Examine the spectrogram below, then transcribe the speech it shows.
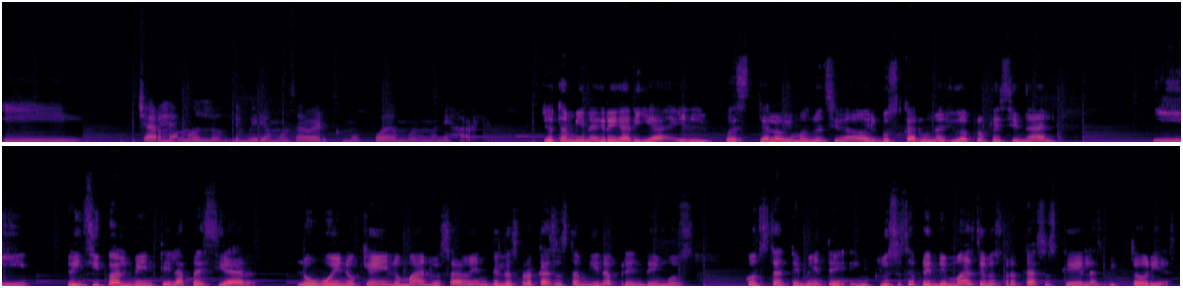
y charlémoslo y miremos a ver cómo podemos manejarlo. Yo también agregaría, el, pues ya lo habíamos mencionado, el buscar una ayuda profesional y principalmente el apreciar lo bueno que hay en lo malo, ¿saben? De los fracasos también aprendemos constantemente, incluso se aprende más de los fracasos que de las victorias.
